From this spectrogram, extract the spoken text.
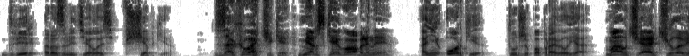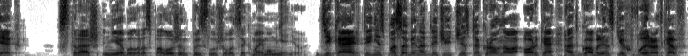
Дверь разлетелась в щепки. «Захватчики! Мерзкие гоблины!» «Они орки!» — тут же поправил я. «Молчать, человек! Страж не был расположен прислушиваться к моему мнению. «Дикарь, ты не способен отличить чистокровного орка от гоблинских выродков!»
